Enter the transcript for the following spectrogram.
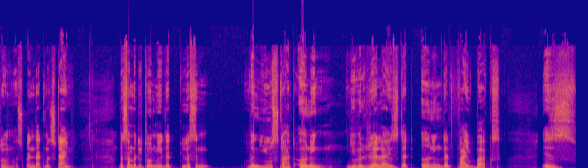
to spend that much time But somebody told me that, listen, when you start earning, you will realize that earning that five bucks is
